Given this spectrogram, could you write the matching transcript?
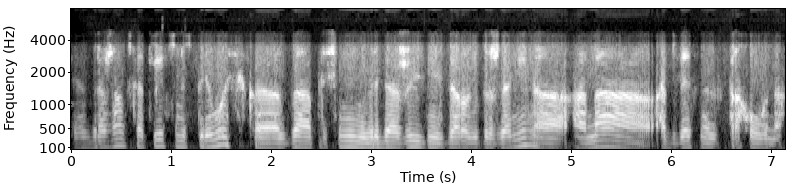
Гражданская ответственность перевозчика за причинение вреда жизни и здоровью гражданина, она обязательно застрахована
